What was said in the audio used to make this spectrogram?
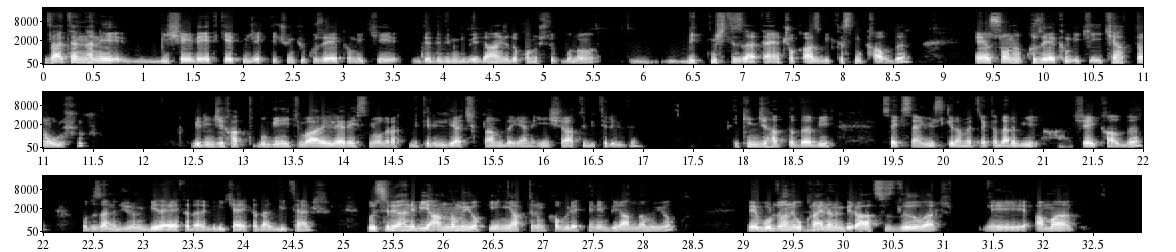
Zaten hani bir şeyde etki etmeyecekti. Çünkü Kuzey Yakım 2 de dediğim gibi daha önce de konuştuk bunu. Bitmişti zaten. Yani çok az bir kısmı kaldı. En son Kuzey Yakım 2 iki hattan oluşur. Birinci hat bugün itibariyle resmi olarak bitirildiği açıklandı. Yani inşaatı bitirildi. İkinci hatta da bir 80-100 kilometre kadar bir şey kaldı. O da zannediyorum bir aya kadar, bir iki aya kadar biter. Dolayısıyla hani bir anlamı yok. Yeni yaptırım kabul etmenin bir anlamı yok. Ve burada hani Ukrayna'nın bir rahatsızlığı var. Ee, ama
